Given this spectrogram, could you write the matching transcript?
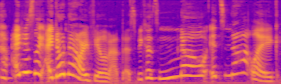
I just like, I don't know how I feel about this because no, it's not like,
